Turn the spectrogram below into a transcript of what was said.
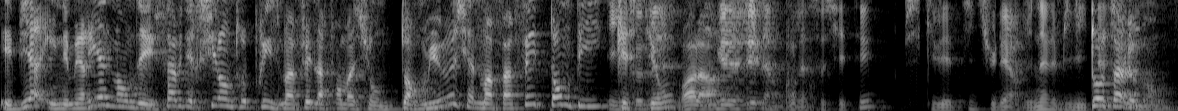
Eh bien, il ne m'est rien demandé. Ça veut dire que si l'entreprise m'a fait de la formation, tant mieux. Si elle ne m'a pas fait, tant pis. Il Question. Voilà. engager l'impôt de la société, puisqu'il est titulaire d'une habilitation. Totalement.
